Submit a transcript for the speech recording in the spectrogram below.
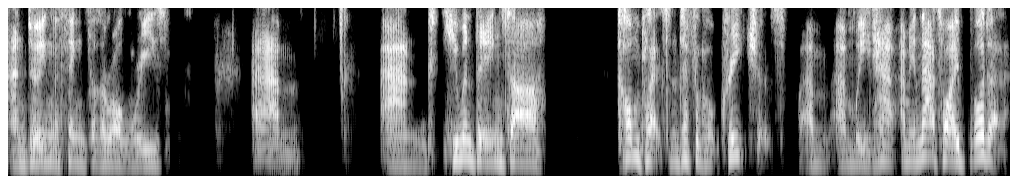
and doing the thing for the wrong reason. Um, and human beings are complex and difficult creatures. Um, and we have, I mean, that's why Buddha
